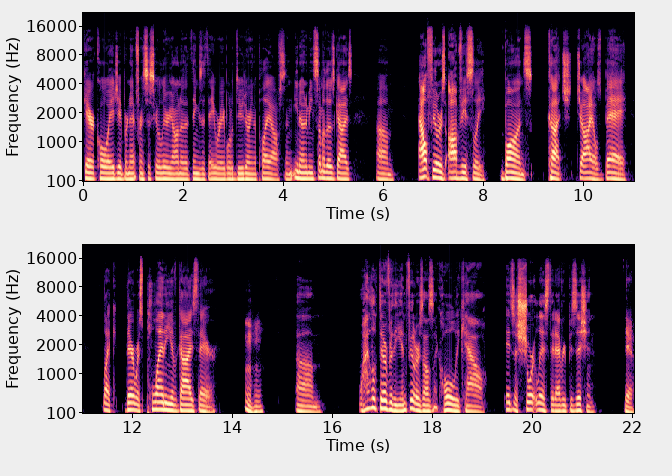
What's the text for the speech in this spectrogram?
Gerrit Cole, AJ Burnett, Francisco Liriano, the things that they were able to do during the playoffs. And you know what I mean? Some of those guys, um, outfielders, obviously, Bonds, Kutch, Giles, Bay, like there was plenty of guys there. Mm-hmm. Um, when I looked over the infielders, I was like, holy cow, it's a short list at every position. Yeah.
